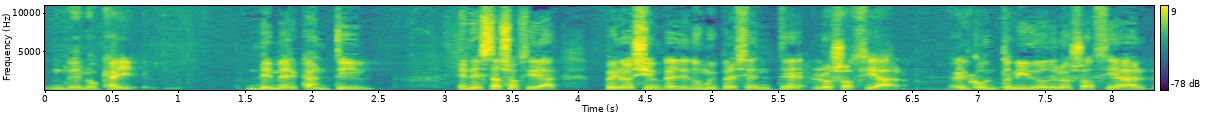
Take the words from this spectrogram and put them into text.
de lo que hay de mercantil en esta sociedad, pero siempre teniendo muy presente lo social, el contenido de lo social,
